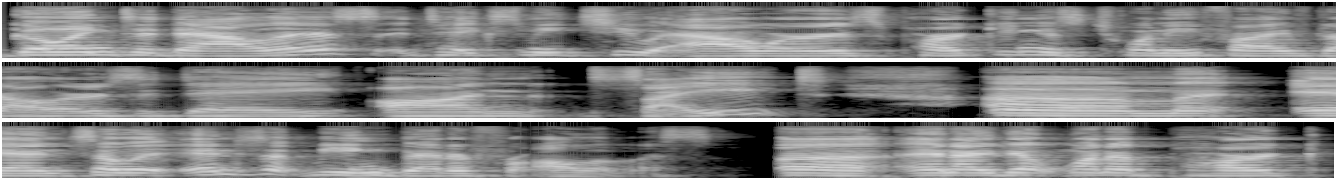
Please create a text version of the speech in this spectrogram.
going to Dallas, it takes me 2 hours. Parking is $25 a day on site. Um, and so it ends up being better for all of us. Uh, and I don't want to park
